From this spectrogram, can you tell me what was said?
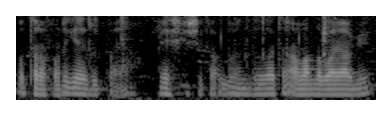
O tarafları gezdik bayağı. 5 kişi kaldı oyunda zaten. Alanda bayağı büyük.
